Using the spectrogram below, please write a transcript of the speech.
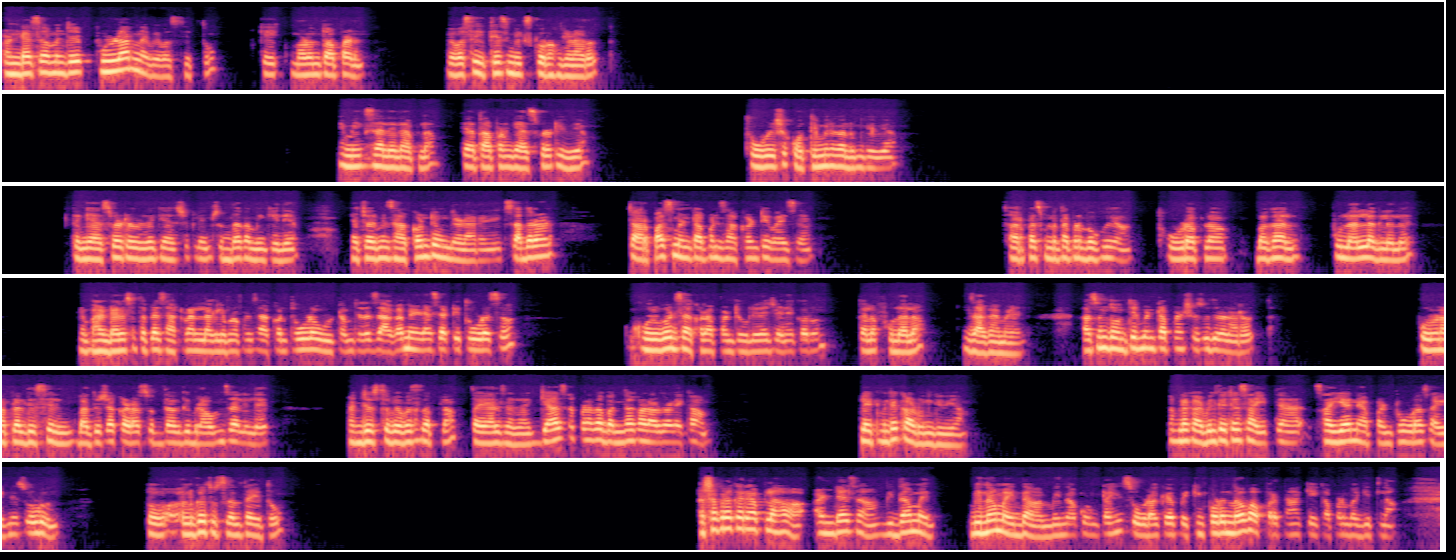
अंड्याचा म्हणजे फुलणार नाही व्यवस्थित तो केक म्हणून तो आपण व्यवस्थित इथेच मिक्स करून घेणार आहोत. हे मिक्स झालेलं आहे आपला. ते आता आपण गॅसवर ठेवूया. थोडीशी कोथिंबीर घालून घेऊया. तर गॅसवर ठेवलेलं गॅसची फ्लेम सुद्धा कमी केली आहे. याच्यावर मी झाकण ठेवून देणार आहे. एक साधारण चार पाच मिनिटं आपण झाकण ठेवायचं आहे. चार पाच मिनिटात आपण बघूया. थोडं आपलं बघाल फुलायला लागलेलं आहे. भांड्याला सुद्धा आपल्या झाकणाला लागल्यामुळे आपण झाकण थोडं उलट म्हणजे जागा मिळण्यासाठी थोडस घोलगट झाकण आपण ठेवलेलं आहे जेणेकरून त्याला फुलाला जागा मिळेल. अजून दोन तीन मिनिटं आपण शिजू देणार आहोत. पूर्ण आपल्याला दिसेल बाजूच्या कडा सुद्धा अगदी ब्राऊन झालेल्या आहेत. म्हणजेच तो व्यवस्थित आपला तयार झाला आहे. गॅस आपण आता बंद करणार आणि एका प्लेटमध्ये काढून घेऊया. आपल्या काबिलतेच्या साहित्या साह्याने आपण थोडा साईडने सोडून तो अलगद उचलता येतो. अशा प्रकारे आपला हा अंड्याचा विदा मै बिना मैदा बिना कोणताही सोडा किंवा बेकिंग पावडर न वापरता हा केक आपण बघितला.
